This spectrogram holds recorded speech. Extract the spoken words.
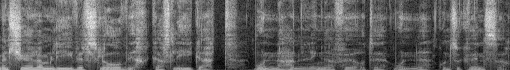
Men selv om livets lov virker slik at vonde handlinger fører til vonde konsekvenser,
